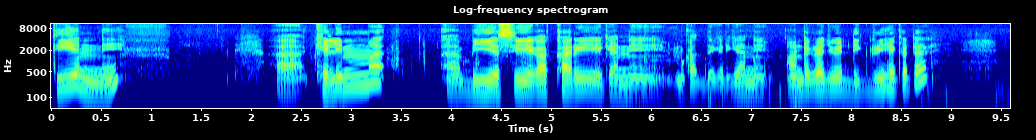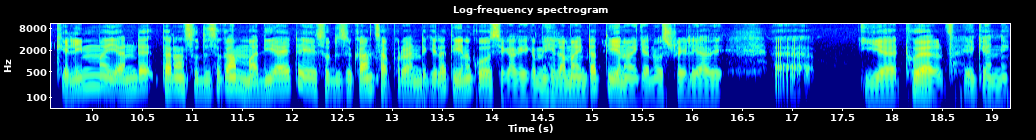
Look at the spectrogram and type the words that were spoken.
තියෙන්නේ කෙලින්ම BSC එකක් හරි එකන්නේ මොකක් දෙකට කියන්නේ අන්ඩ ග්‍රජුවේட் ඩිග්‍රී එකට කෙලින්ම යන්ඩ තරම් සුදුසුකම් මදි අයට ඒ සුදුසුකන් සපුරන්ඩ කියලා තියෙන කෝස එක එක මෙහිළමයින්ටත් තියෙනවා. ගැන ඔස්ට්‍රේලියාවේ ඊය uh, 12 ඒකන්නේ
